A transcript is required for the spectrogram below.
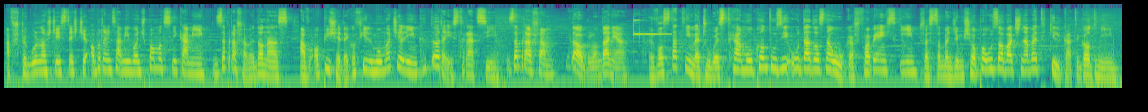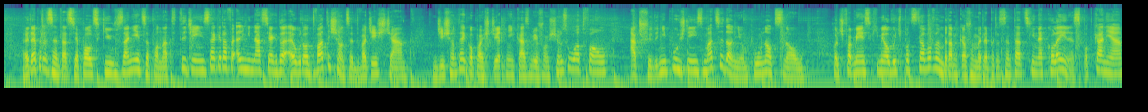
a w szczególności jesteście obrońcami bądź pomocnikami, zapraszamy do nas, a w opisie tego filmu macie link do rejestracji. Zapraszam do oglądania. W ostatnim meczu West Hamu kontuzji uda doznał Łukasz Fabiański, przez co będzie musiał pauzować nawet kilka tygodni. Reprezentacja Polski już za nieco ponad tydzień zagra w eliminacjach do Euro 2020. 10 października zmierzą się z Łotwą, a 3 dni później z Macedonią Północną. Choć Fabiański miał być podstawowym bramkarzem reprezentacji na kolejne spotkania,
